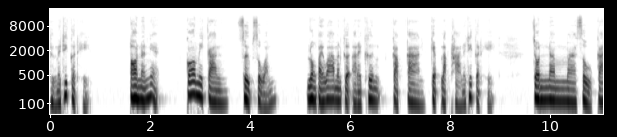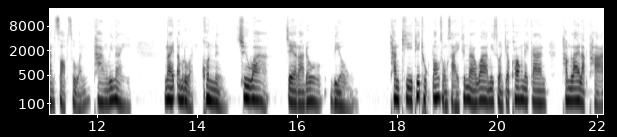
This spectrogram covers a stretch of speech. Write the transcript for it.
ถึงในที่เกิดเหตุ ตอนนั้นเนี่ยก็มีการสืบสวน ลงไปว่ามันเกิดอะไรขึ้นกับการเก็บหลักฐานในที่เกิดเหตุ จนนำมาสู่การสอบสวนทางวินัยนายตำรวจคนหนึ่ง ชื่อว่าเจราโดเบียงทันทีที่ถูกต้องสงสัยขึ้นมาว่ามีส่วนเกี่ยวข้องในการทำลายหลักฐาน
